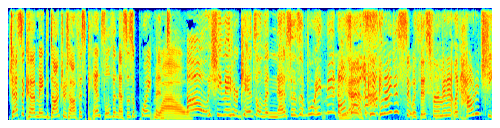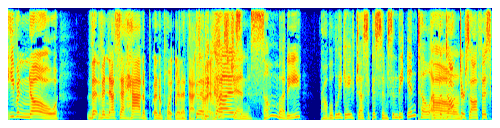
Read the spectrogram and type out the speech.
Jessica made the doctor's office cancel Vanessa's appointment. Wow. Oh, she made her cancel Vanessa's appointment. Also, Yes. okay, can I just sit with this for a minute? Like, how did she even know that Vanessa had a, an appointment at that Good time? because- question. Somebody probably gave Jessica Simpson the intel at the Oh. doctor's office,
